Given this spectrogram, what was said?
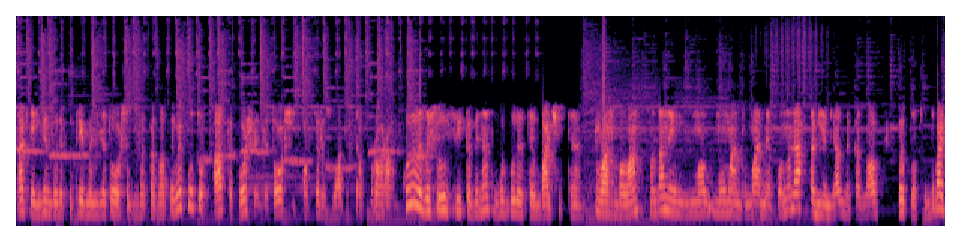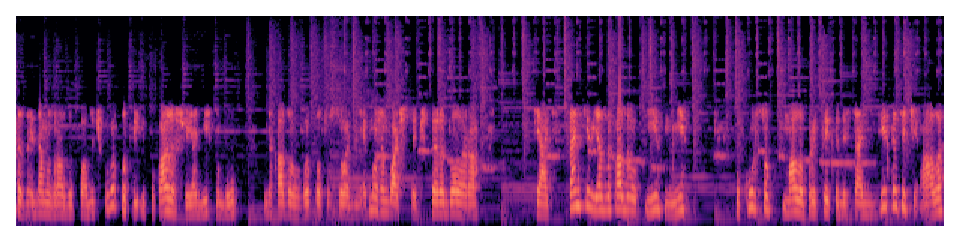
так як він буде потрібен для того, щоб заказати виплату, а також для того, щоб авторизуватися в програму. Коли ви зайшли в свій кабінет, ви будете бачити ваш баланс. На даний момент у мене по нулях, так як я заказав виплату. Давайте зайдемо зразу в вкладочку виплати і покажу, що я дійсно був заказував виплату сьогодні. Як можемо бачити, 4 долара 5 центів я заказував і мені. По курсу мало прийти 52 тисячі, але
